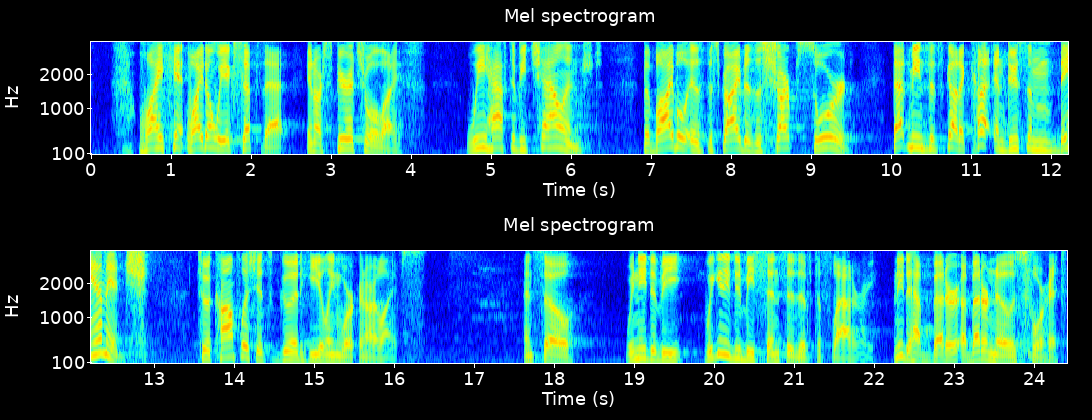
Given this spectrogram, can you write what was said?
why, can't, why don't we accept that in our spiritual life? We have to be challenged. The Bible is described as a sharp sword. That means it's got to cut and do some damage to accomplish its good healing work in our lives. And so we need to be, we need to be sensitive to flattery. We need to have better, a better nose for it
